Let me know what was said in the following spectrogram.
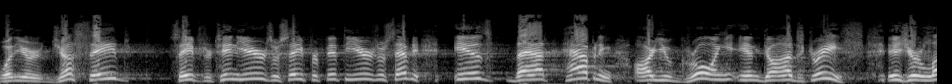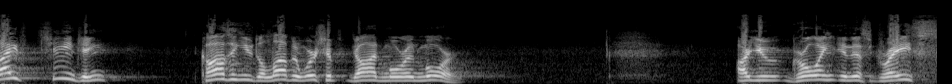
Whether you're just saved, saved for 10 years, or saved for 50 years, or 70, is that happening? Are you growing in God's grace? Is your life changing causing you to love and worship God more and more? Are you growing in this grace,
